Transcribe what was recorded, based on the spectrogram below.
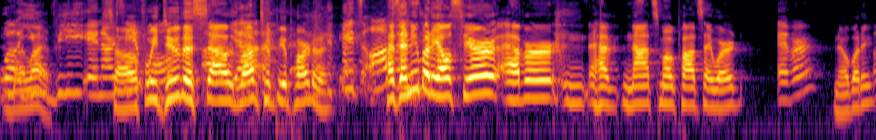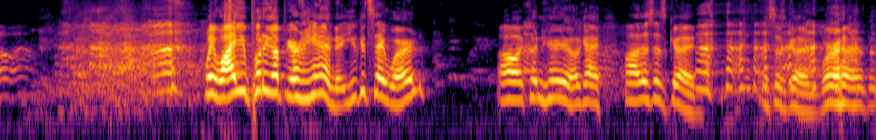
In well my you'll life. be in our so if we do this, Uh, I would yeah. love to be a part of it. It's awesome. Has anybody else here ever n- have not smoked pot? Say word. ever? Nobody. Oh wow. Wait, why are you putting up your hand? You could say word. Oh, I couldn't hear you. Okay. Oh, this is good. this is good. We're. Uh,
